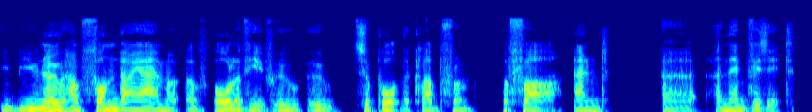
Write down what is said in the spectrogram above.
you, know how fond I am of all of you who, who support the club from afar and, uh, and then visit.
